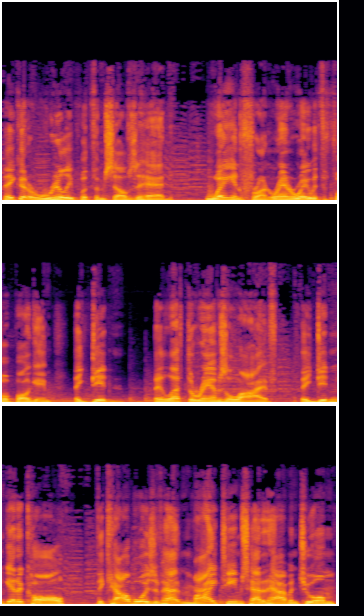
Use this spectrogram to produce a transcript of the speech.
They could have really put themselves ahead, way in front, ran away with the football game. They didn't. They left the Rams alive. They didn't get a call. The Cowboys have had my team's had it happen to them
